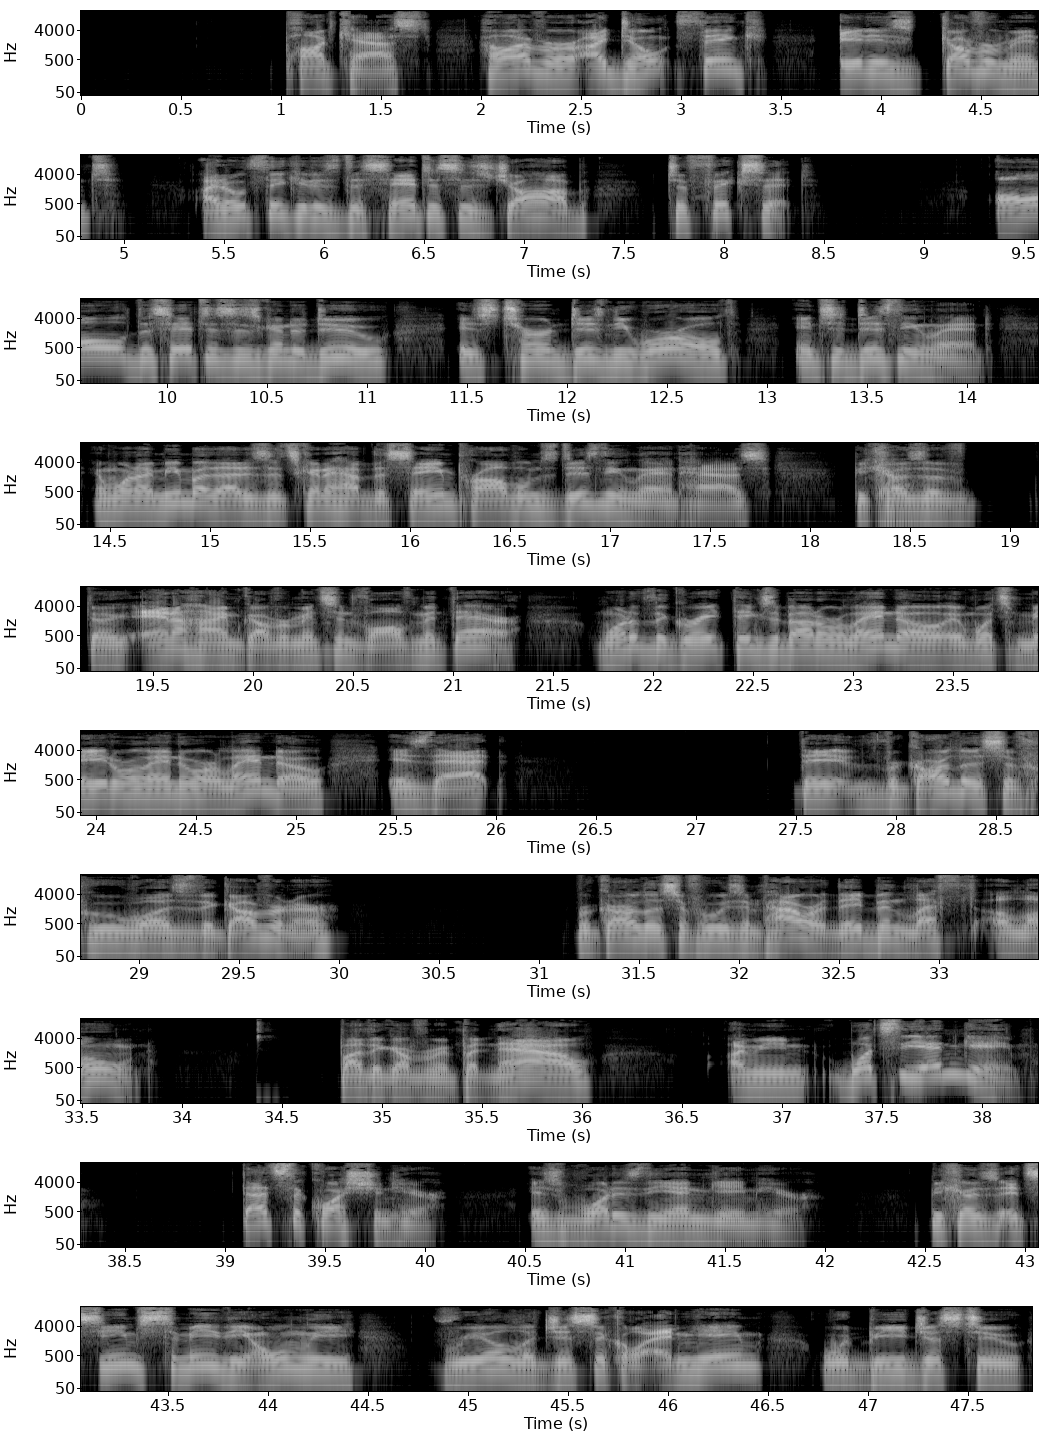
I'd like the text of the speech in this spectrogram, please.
podcast. However, I don't think it is government. I don't think it is DeSantis's job to fix it. All DeSantis is going to do is turn Disney World into Disneyland. And what I mean by that is it's going to have the same problems Disneyland has because of the Anaheim government's involvement there. One of the great things about Orlando and what's made Orlando Orlando is that they regardless of who was the governor, regardless of who was in power, they've been left alone by the government. But now, I mean, what's the end game? That's the question here. Is what is the end game here? Because it seems to me the only real logistical end game would be just to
